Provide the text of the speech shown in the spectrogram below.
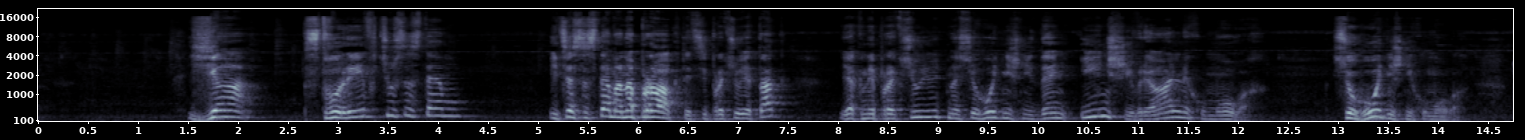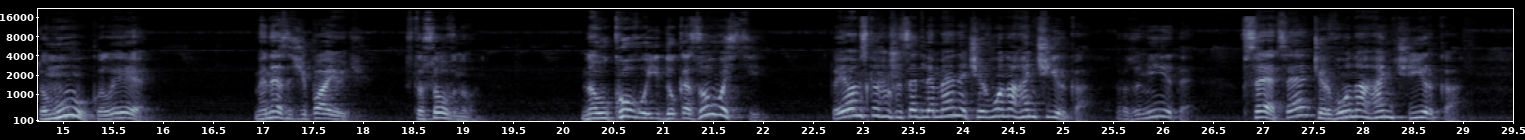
Я створив цю систему, і ця система на практиці працює так, як не працюють на сьогоднішній день інші в реальних умовах. Сьогоднішніх умовах. Тому, коли мене зачіпають стосовно наукової доказовості, то я вам скажу, що це для мене червона ганчірка. Розумієте? Все це червона ганчірка.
